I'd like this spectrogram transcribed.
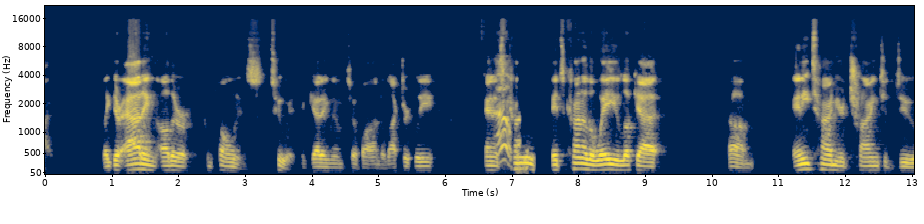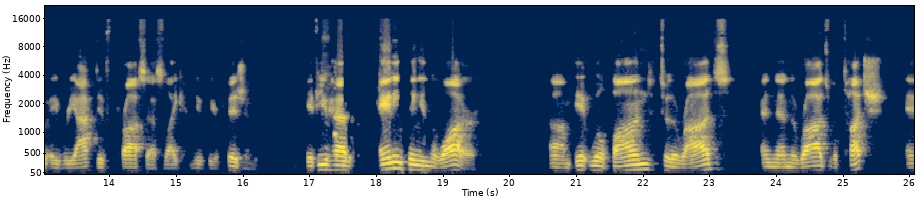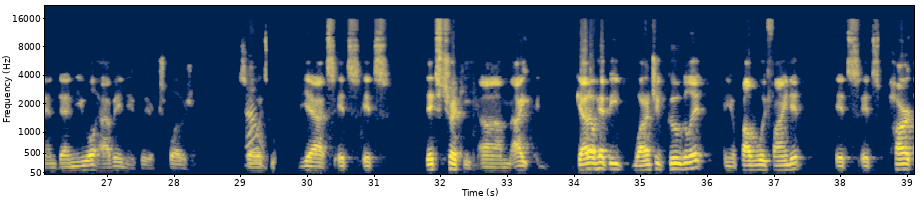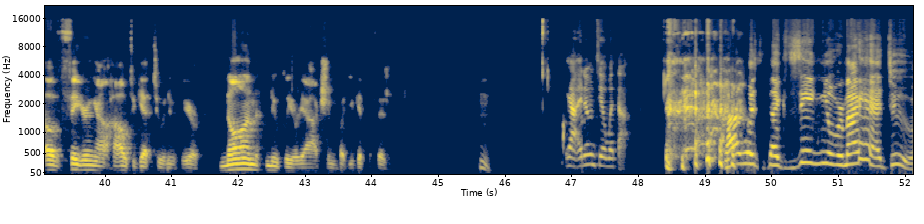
Like they're adding other components to it, and getting them to bond electrically, and it's Oh. kind of it's kind of the way you look at um, anytime you're trying to do a reactive process like nuclear fission. If you have anything in the water, um, it will bond to the rods, and then the rods will touch, and then you will have a nuclear explosion. So Oh. it's yeah, it's it's it's it's tricky. Um, I ghetto hippie. Why don't you Google it, and you'll probably find it. It's it's part of figuring out how to get to a nuclear non-nuclear reaction, but you get the fission. Yeah, I don't deal with that. That was like zing over my head too.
